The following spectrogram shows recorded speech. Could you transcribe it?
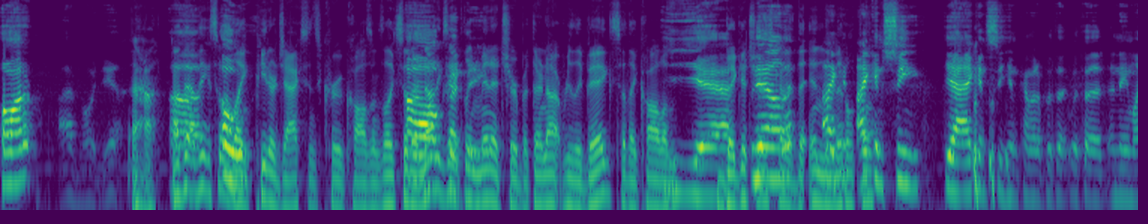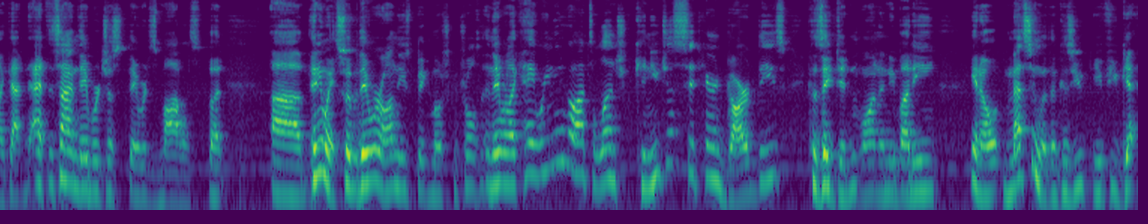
Oh, I, don't, I have no idea. Uh-huh. I, I Uh, think it's what oh. like Peter Jackson's crew calls them. Like so, they're Oh, not exactly miniature, but they're not really big, so they call them Yeah, bigatures, Yeah, kind of the in the I middle Can, I can see. Yeah, I can see him coming up with a, with a, a name like that. At the time, they were just they were just models. But uh, anyway, so they were on these big motion controls, and they were like, "Hey, we need to go out to lunch. Can you just sit here and guard these?" Because they didn't want anybody, you know, messing with them. Because you, if you get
